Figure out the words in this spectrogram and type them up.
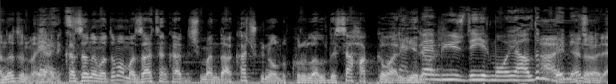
Anladın mı? Yani Evet. kazanamadım ama zaten kardeşim ben daha kaç gün oldu kurulalı dese hakkı var, Yani yeri ben var. bir yüzde yirmi oy aldım Aynen demeyecek. öyle.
